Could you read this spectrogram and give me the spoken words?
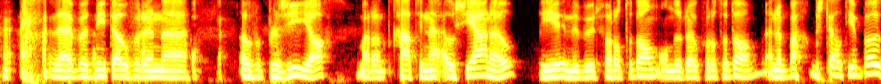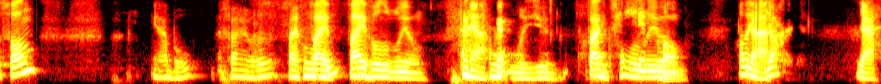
Dan hebben we het niet over een over plezierjacht. Maar dan gaat hij naar Oceano. Hier in de buurt van Rotterdam. Onder de rook van Rotterdam. En dan bestelt hij een boot van Ja, boel. Vijf- wat is het? 500 vijf, miljoen? 500 miljoen. Ja. miljoen. 500 Shit, miljoen. man. Wat een Ja. jacht. Ja.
